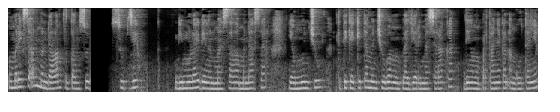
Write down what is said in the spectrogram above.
Pemeriksaan mendalam tentang sub subjek dimulai dengan masalah mendasar yang muncul ketika kita mencoba mempelajari masyarakat dengan mempertanyakan anggotanya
